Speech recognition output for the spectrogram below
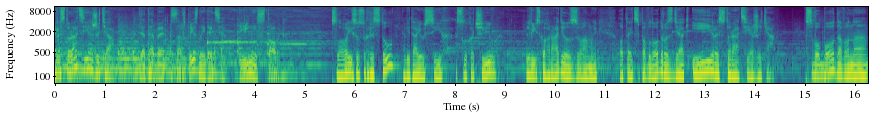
Ресторація життя для тебе завжди знайдеться вільний столик. Слава Ісусу Христу! Вітаю всіх слухачів Львівського радіо. З вами отець Павло Дроздяк і Ресторація життя. Свобода, вона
